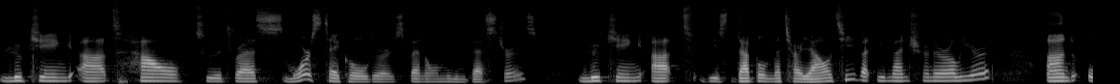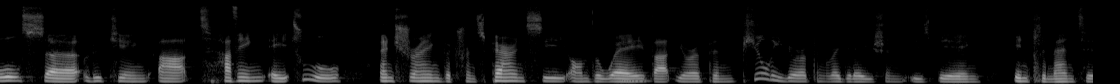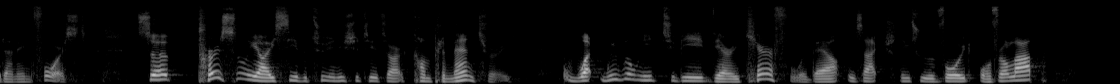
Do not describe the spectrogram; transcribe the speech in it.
looking at how to address more stakeholders than only investors, looking at this double materiality that you mentioned earlier, and also looking at having a tool ensuring the transparency on the way mm. that European, purely European regulation is being implemented and enforced. So personally, I see the two initiatives are complementary. What we will need to be very careful about is actually to avoid overlap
